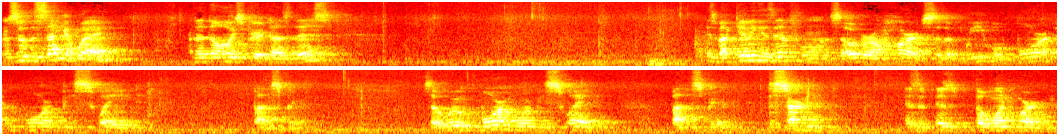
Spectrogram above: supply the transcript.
And so the second way that the Holy Spirit does this is by giving his influence over our hearts so that we will more and more be swayed by the Spirit. So we will more and more be swayed by the Spirit. Discernment is, is the one word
